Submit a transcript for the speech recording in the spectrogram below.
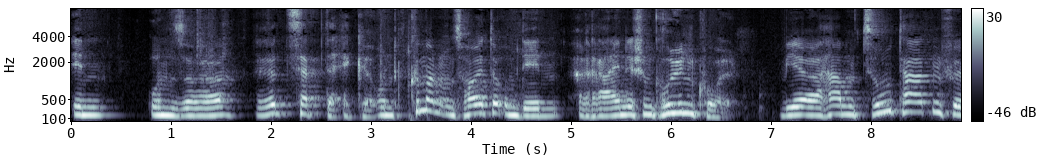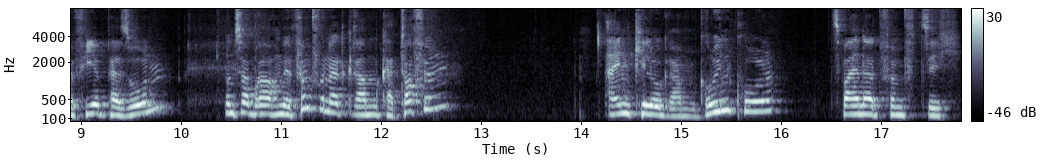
in unserer Rezepte-Ecke und kümmern uns heute um den rheinischen Grünkohl. Wir haben Zutaten für vier Personen. Und zwar brauchen wir 500 Gramm Kartoffeln, 1 Kilogramm Grünkohl, 250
